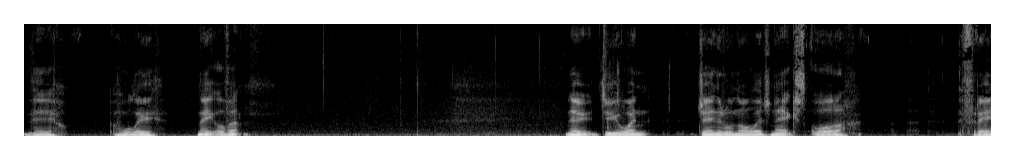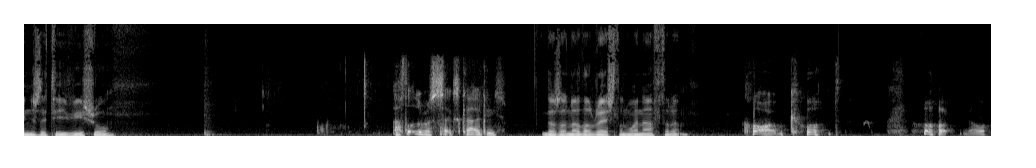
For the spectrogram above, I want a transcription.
the holy night of it. Now, do you want general knowledge next, or Friends, the TV show? I thought there were six categories. There's another wrestling one after it. Oh God! Oh no!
